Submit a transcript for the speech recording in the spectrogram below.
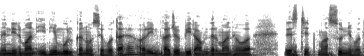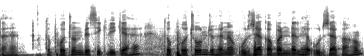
निर्माण इन्हीं मूल कणों से होता है और इनका जो विराम दरमान है, वह रेस्टेड मास शून्य होता है। तो फोटोन बेसिकली क्या है? तो फोटोन जो है ना, ऊर्जा का बंडल है, ऊर्जा का हम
